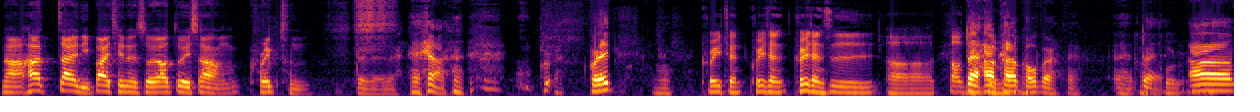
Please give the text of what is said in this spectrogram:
那他在礼拜天的时候要对上 Creighton。对对对，哎呀 ，Great，嗯，Creighton，Creighton，Creighton 是呃，到对，还有 Kyle Korver，嗯，对，啊，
